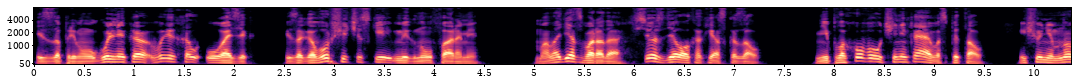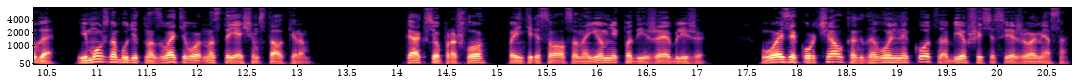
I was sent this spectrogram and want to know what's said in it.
Из-за прямоугольника выехал УАЗик и заговорщически мигнул фарами. «Молодец, Борода, все сделал, как я сказал. Неплохого ученика я воспитал. Еще немного, и можно будет назвать его настоящим сталкером. «Как все прошло?» — поинтересовался наемник, подъезжая ближе. Уазик урчал, как довольный кот, объевшийся свежего мяса.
